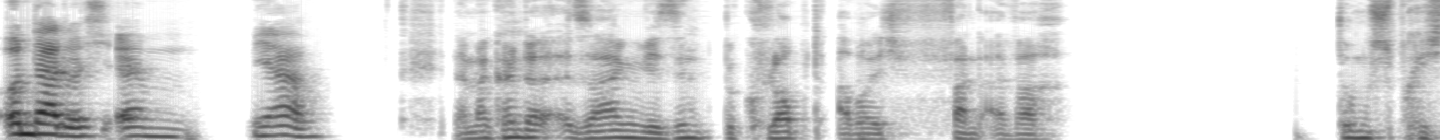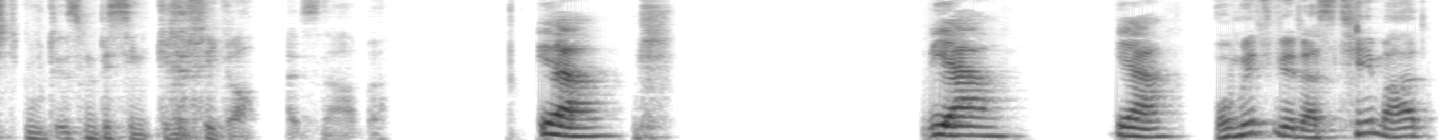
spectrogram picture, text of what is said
Und dadurch, ähm, ja, Na, man könnte sagen, wir sind bekloppt, aber ich fand einfach, dumm spricht gut ist ein bisschen griffiger als Name. ja. Ja, ja. Womit wir das Thema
